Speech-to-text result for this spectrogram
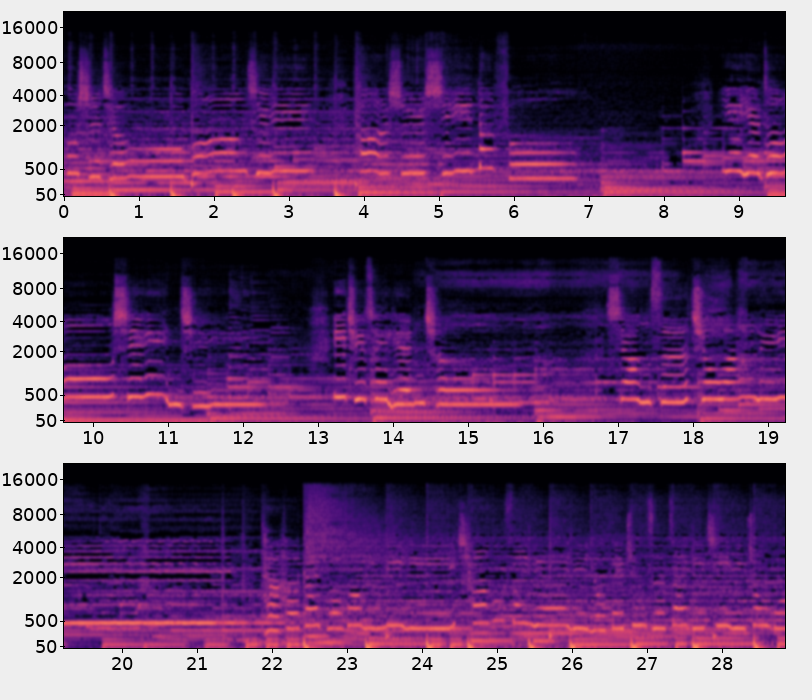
不是旧光景，他是西南风，夜夜动心情。曲催连城，相思九万里。他何该做我命里一场三月雨？有非君子在彼其域中不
